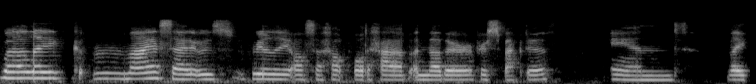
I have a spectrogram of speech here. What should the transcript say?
Well, like Maya said, it was really also helpful to have another perspective and like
